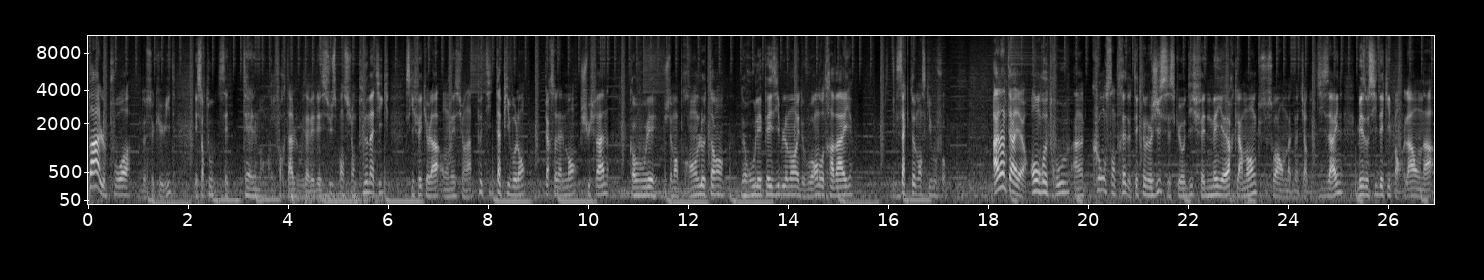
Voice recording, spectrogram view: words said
pas le poids de ce Q8 et surtout c'est tellement confortable. Vous avez des suspensions pneumatiques, ce qui fait que là on est sur un petit tapis volant. Personnellement, je suis fan. Quand vous voulez justement prendre le temps de rouler paisiblement et de vous rendre au travail, exactement ce qu'il vous faut. À l'intérieur, on retrouve un concentré de technologie, c'est ce que Audi fait de meilleur, clairement, que ce soit en matière de design, mais aussi d'équipement. Là, on a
